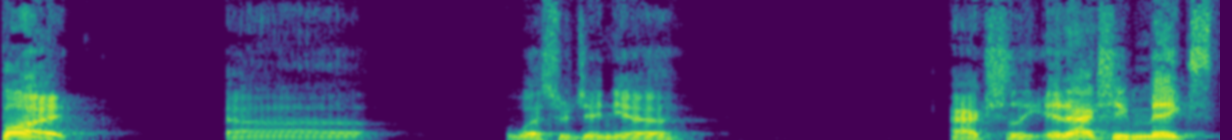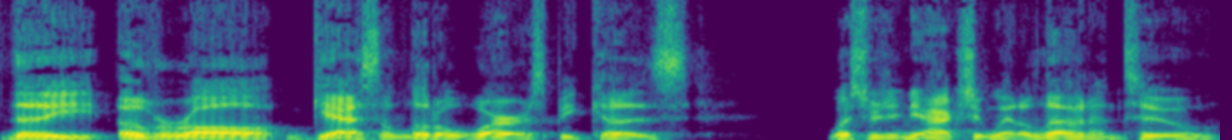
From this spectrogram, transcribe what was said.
But uh, West Virginia actually it actually makes the overall guess a little worse because West Virginia actually went 11 and 2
